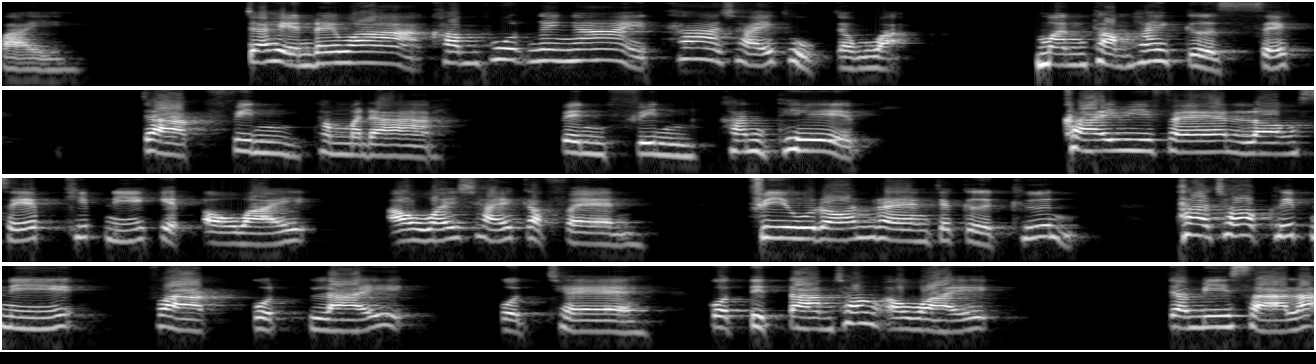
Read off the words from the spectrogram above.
ไป จะเห็นได้ว่าคำพูดง่ายๆ ถ้าใช้ถูกจังหวะ มันทำให้เกิดเซ็ก จากฟินธรรมดา เป็นฟินขั้นเทพ ใครมีแฟนลองเซฟคลิปนี้เก็บเอาไว้ เอาไว้ใช้กับแฟน ฟิลร้อนแรงจะเกิดขึ้น ถ้าชอบคลิปนี้ ฝากกดไลค์ กดแชร์ กดติดตามช่องเอาไว้ จะมีสาระ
